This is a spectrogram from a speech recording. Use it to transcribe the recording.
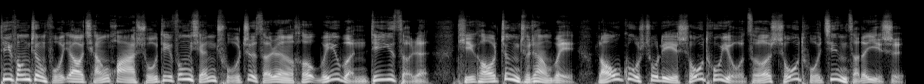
地方政府要强化属地风险处置责任和维稳第一责任，提高政治站位，牢固树立守土有责、守土尽责的意识，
